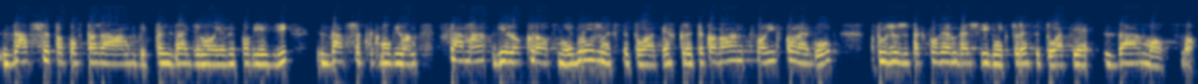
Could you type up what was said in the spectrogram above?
Zawsze to powtarzałam, gdy ktoś znajdzie moje wypowiedzi. Zawsze tak mówiłam. Sama wielokrotnie w różnych sytuacjach krytykowałam swoich kolegów, którzy, że tak powiem, weszli w niektóre sytuacje za mocno.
